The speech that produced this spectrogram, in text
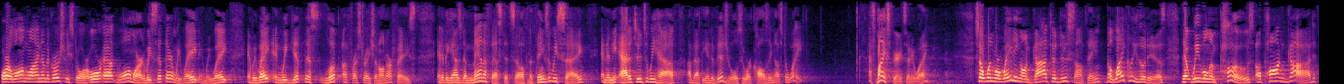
Or a long line in the grocery store or at Walmart. We sit there and we wait and we wait and we wait and we get this look of frustration on our face and it begins to manifest itself in the things that we say and in the attitudes that we have about the individuals who are causing us to wait. That's my experience anyway. So when we're waiting on God to do something, the likelihood is that we will impose upon God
